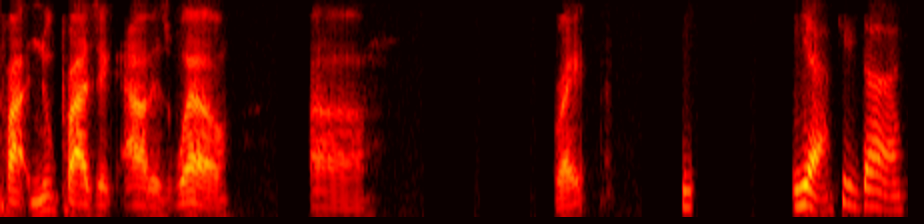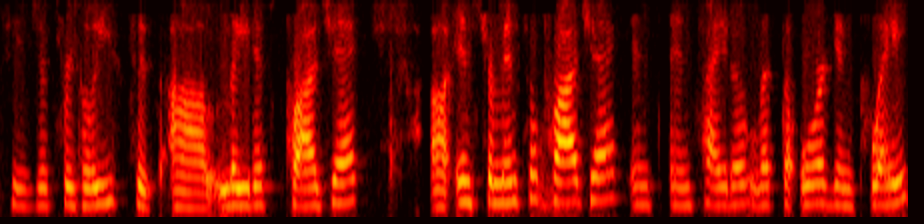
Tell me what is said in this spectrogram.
pro- new project out as well, uh, right? Yes, he does. He just released his uh, latest project, uh, instrumental project in, entitled "Let the Organ Play."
